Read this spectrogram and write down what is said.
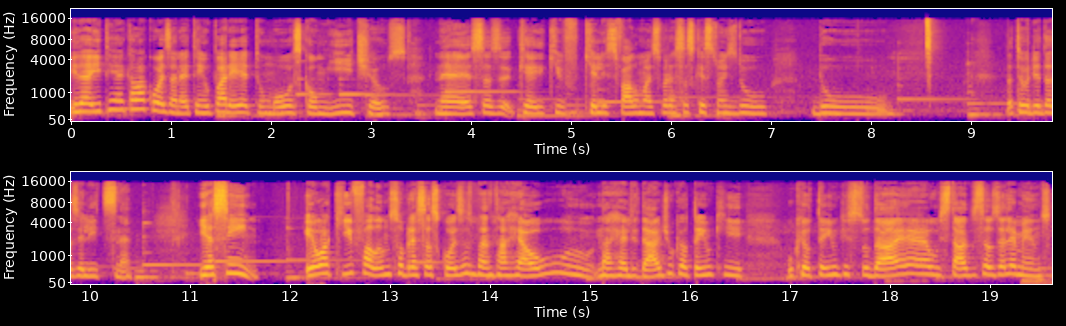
E daí tem aquela coisa, né? Tem o Pareto, o Mosca, o Mitchells, né? Essas, que, que, que eles falam mais sobre essas questões do, do... da teoria das elites, né? E assim, eu aqui falando sobre essas coisas, mas na real, na realidade, o que eu tenho que o que eu tenho que estudar é o estado de seus elementos.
